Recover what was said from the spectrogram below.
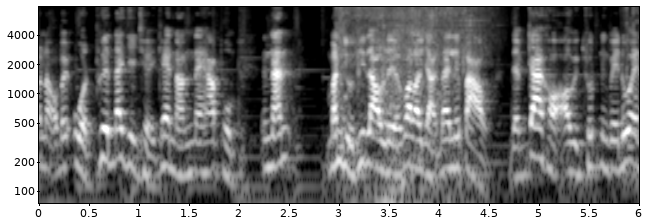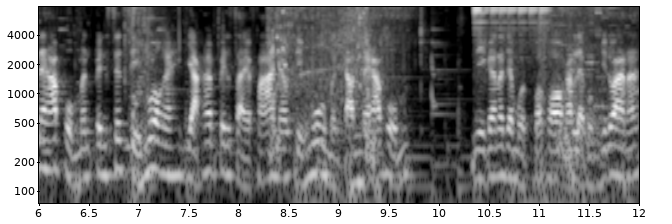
มันเอาไปอวดเพื่อนได้เฉยๆแค่นั้นนะครับ ผมดังนั้นมันอยู่ที่เราเลยว่าเราอยากได้หรือเปล่า เดี๋ยวกล้าขอเอาอีกชุดหนึ่งไปด้วยนะครับ ผมมันเป็นเซตสีม่วงไงอยากให้เป็นสายฟ้าแนวสีม่วงเหมือนกันนะครับ ผมนี่ก็น่าจะหมดพอๆกันแหละผมคิดว่านะ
